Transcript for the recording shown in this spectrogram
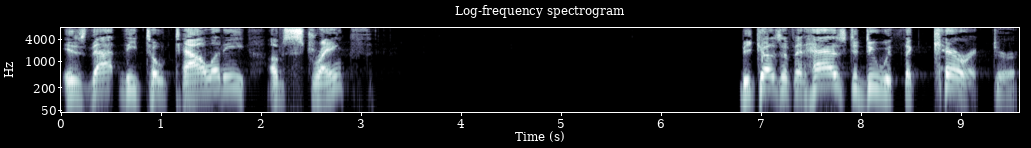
Is that the totality of strength? Because if it has to do with the character,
